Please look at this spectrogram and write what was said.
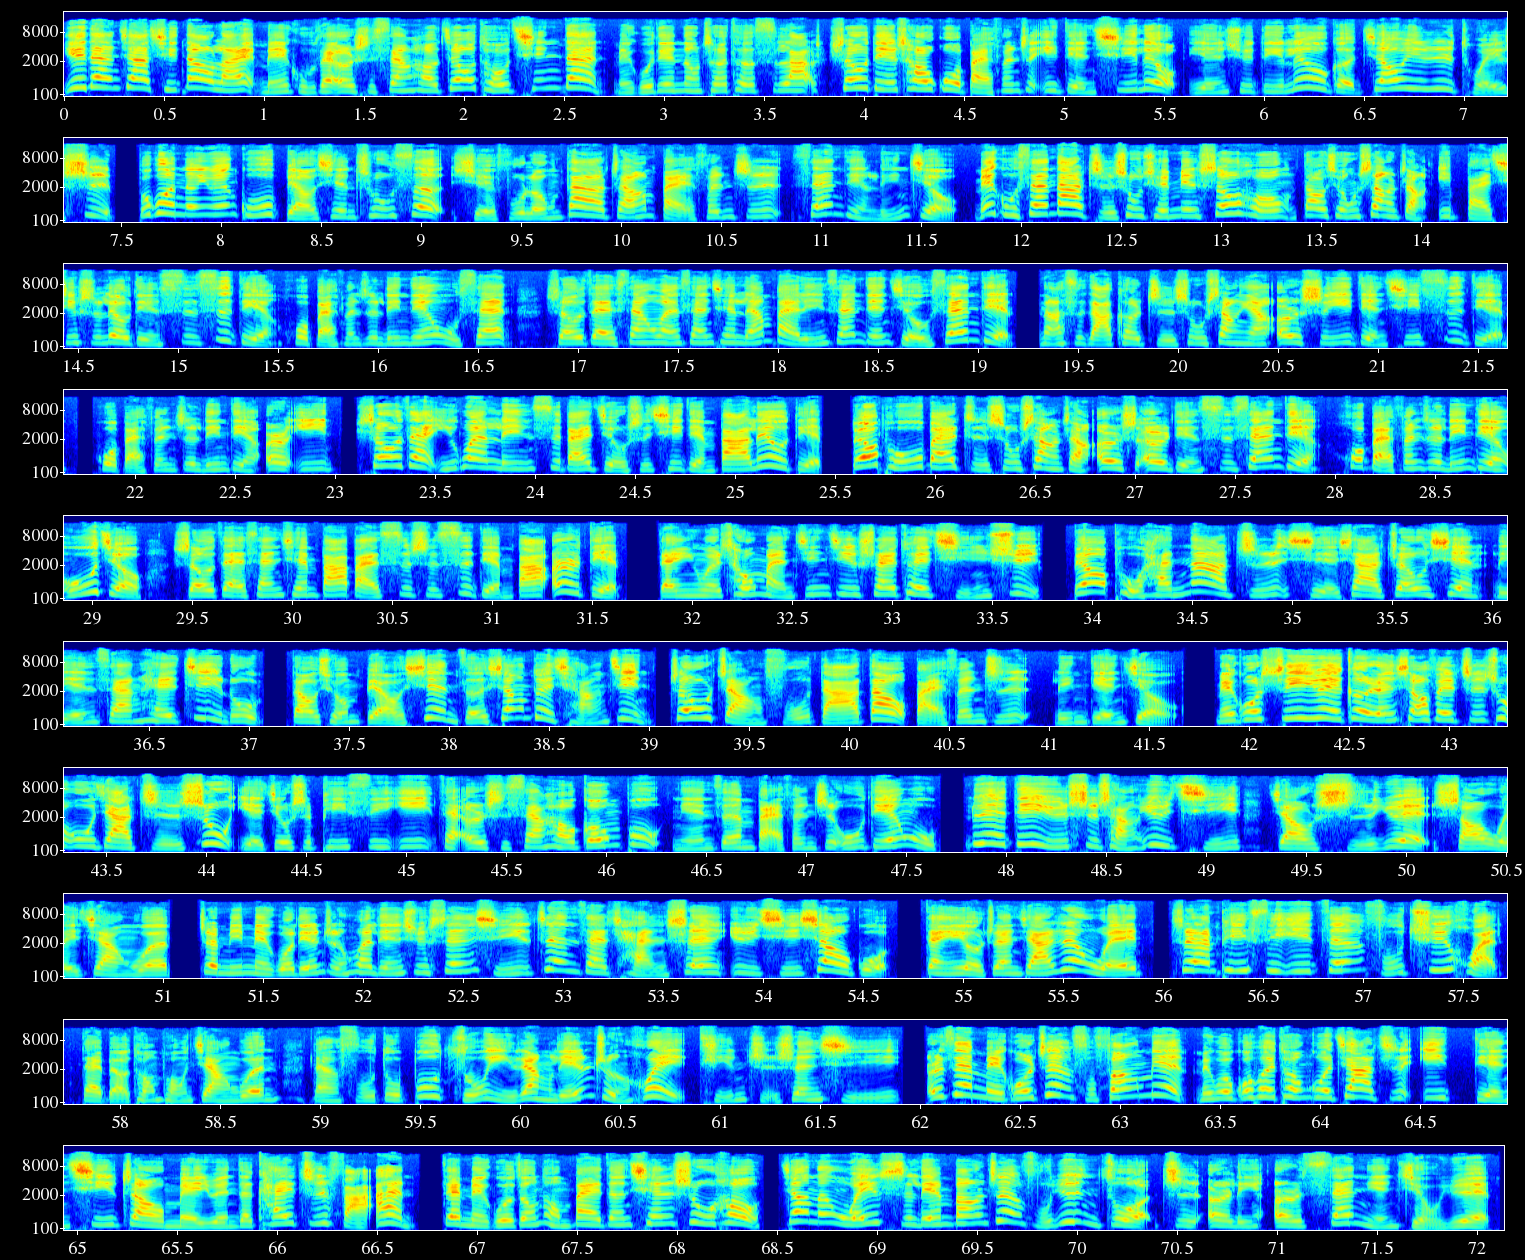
耶诞假期到来，美股在二十三号交投清淡。美国电动车特斯拉收跌超过百分之一点七六，延续第六个交易日颓势。不过能源股表现出色，雪佛龙大涨百分之三点零九。美股三大指数全面收红，道琼上涨一百七十六点四四点，或百分之零点五三，收在三万三千两百零三点九三点。纳斯达克指数上扬二十一点七四点，或百分之零点二一，收在一万零四百九十七点八六点。标普五百指数上涨二十二点四三点，或百分之零点五九，收在三三千八百四十四点八二点。但因为充满经济衰退情绪，标普和纳指写下周线连三黑纪录，道琼表现则相对强劲，周涨幅达到百分之零点九。美国十一月个人消费支出物价指数，也就是 PCE，在二十三号公布，年增百分之五点五，略低于市场预期，较十月稍微降温，证明美国联准会连续升息正在产生预期效果。但也有专家认为，虽然 PCE 增幅趋缓，代表通膨降温，但幅度不足足以让联准会停止升息。而在美国政府方面，美国国会通过价值一点七兆美元的开支法案，在美国总统拜登签署后，将能维持联邦政府运作至二零二三年九月，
